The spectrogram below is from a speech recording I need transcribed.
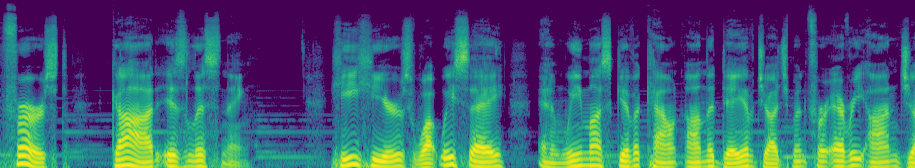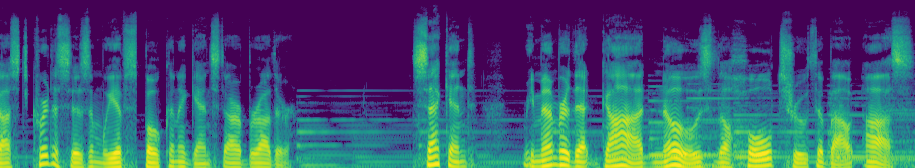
First, God is listening. He hears what we say, and we must give account on the day of judgment for every unjust criticism we have spoken against our brother. Second, remember that God knows the whole truth about us.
